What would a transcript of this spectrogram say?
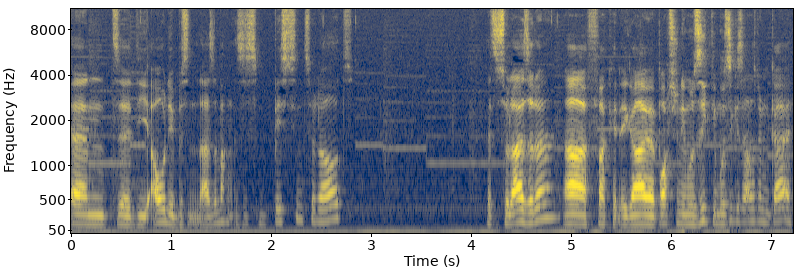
und äh, die Audio ein bisschen leiser machen. Ist es ein bisschen zu laut? Jetzt zu leise, oder? Ah, fuck it, egal, wir brauchen schon die Musik. Die Musik ist außerdem geil.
